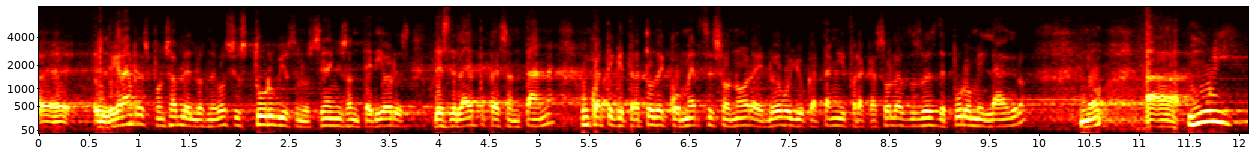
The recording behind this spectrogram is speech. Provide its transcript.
eh, el gran responsable de los negocios turbios en los años anteriores, desde la época de Santana, un cuate que trató de comerse Sonora y luego Yucatán y fracasó las dos veces de puro milagro, ¿no? Ah, muy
